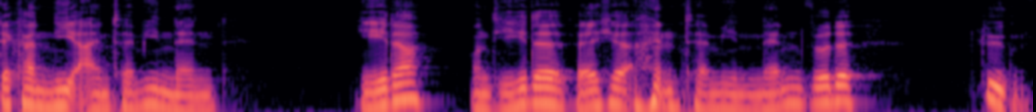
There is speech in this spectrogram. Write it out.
der kann nie einen Termin nennen. Jeder und jede, welche einen Termin nennen würde, lügen.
